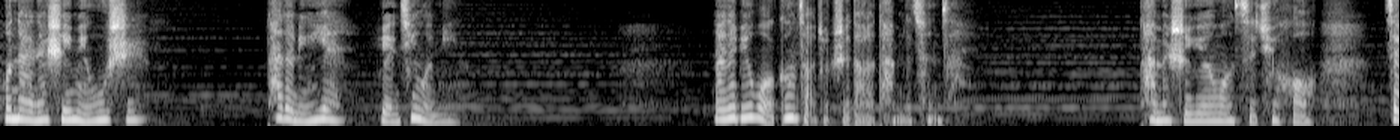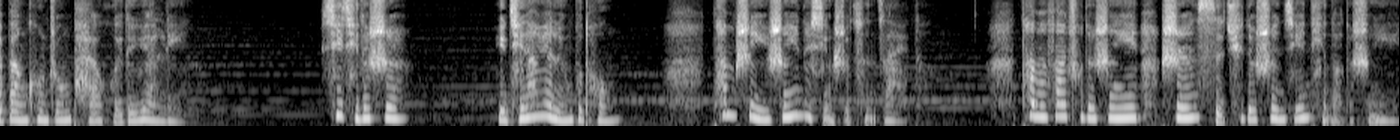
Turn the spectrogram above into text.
我奶奶是一名巫师，她的灵验远近闻名。奶奶比我更早就知道了他们的存在。他们是冤枉死去后，在半空中徘徊的怨灵。稀奇的是，与其他怨灵不同，他们是以声音的形式存在的。他们发出的声音是人死去的瞬间听到的声音。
